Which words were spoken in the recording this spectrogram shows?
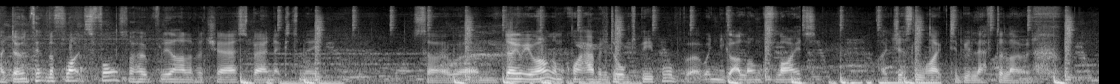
I don't think the flight's full, so hopefully I'll have a chair spare next to me. So um, don't get me wrong, I'm quite happy to talk to people, but when you've got a long flight, I just like to be left alone.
